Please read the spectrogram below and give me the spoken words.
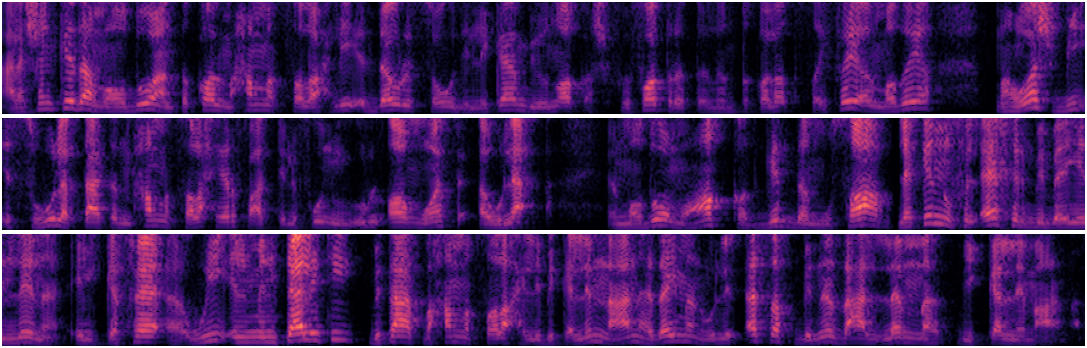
علشان كده موضوع انتقال محمد صلاح للدوري السعودي اللي كان بيناقش في فترة الانتقالات الصيفية الماضية ما هوش بالسهولة بتاعت إن محمد صلاح يرفع التليفون ويقول آه موافق أو لأ. الموضوع معقد جدا وصعب لكنه في الآخر بيبين لنا الكفاءة والمنتاليتي بتاعت محمد صلاح اللي بيكلمنا عنها دايما وللأسف بنزعل لما بيتكلم عنها.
